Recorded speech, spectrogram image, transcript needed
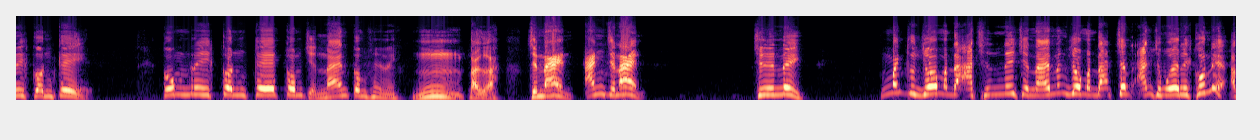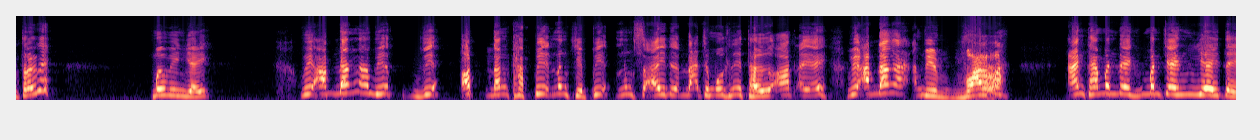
រិះគន់គេកុំរិះគន់គេកុំចំណែនកុំនេះទៅចំណែនអញចំណែនឈ្នានេះ មិនក៏យកមកដាក់អាឈ្នេះចំណែននឹងយកមកដាក់ចិត្តអញជាមួយរិះគន់នេះអត់ត្រូវទេមើលវានិយាយវាអត់ដឹងវាវាអត់ដឹងថាពាក្យនឹងជាពាក្យនឹងស្អីទៅដាក់ជាមួយគ្នាត្រូវអត់អីអីវាអត់ដឹងវាវល់អញថាមិនទេមិនចេះនិយាយទេ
